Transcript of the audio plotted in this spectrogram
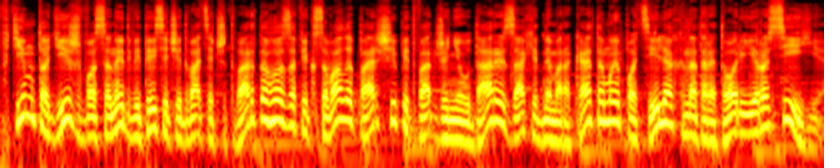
Втім, тоді ж восени 2024-го зафіксували перші підтверджені удари західними ракетами по цілях на території Росії.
